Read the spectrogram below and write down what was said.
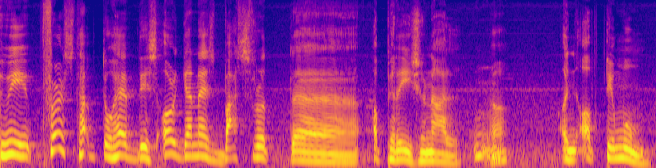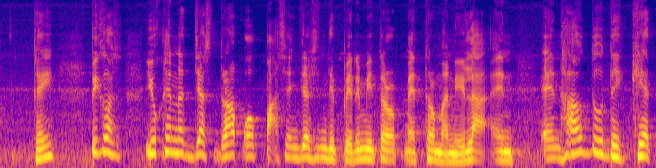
we first have to have this organized bus route uh, operational, no? an optimum. Okay, because you cannot just drop off passengers in the perimeter of Metro Manila, and and how do they get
